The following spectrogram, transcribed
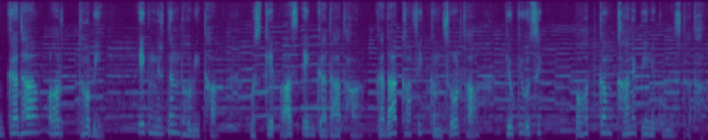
गधा और धोबी। एक निर्धन धोबी था। उसके पास एक गधा था। गधा काफ़ी कमज़ोर था, क्योंकि उसे बहुत कम खाने पीने को मिलता था।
